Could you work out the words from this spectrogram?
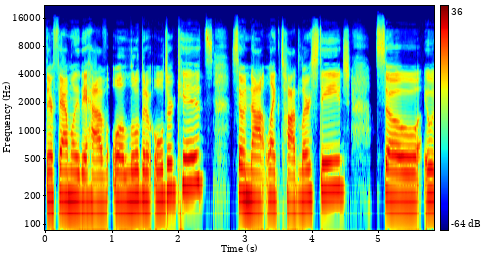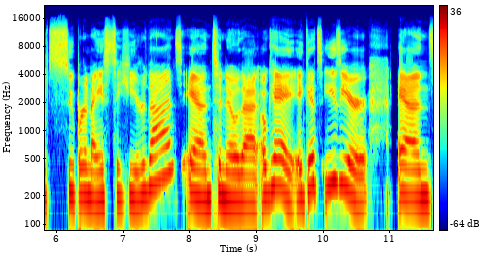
their family, they have a little bit of older kids, so not like toddler stage. So it was super nice to hear that and to know that, okay, it gets easier. And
